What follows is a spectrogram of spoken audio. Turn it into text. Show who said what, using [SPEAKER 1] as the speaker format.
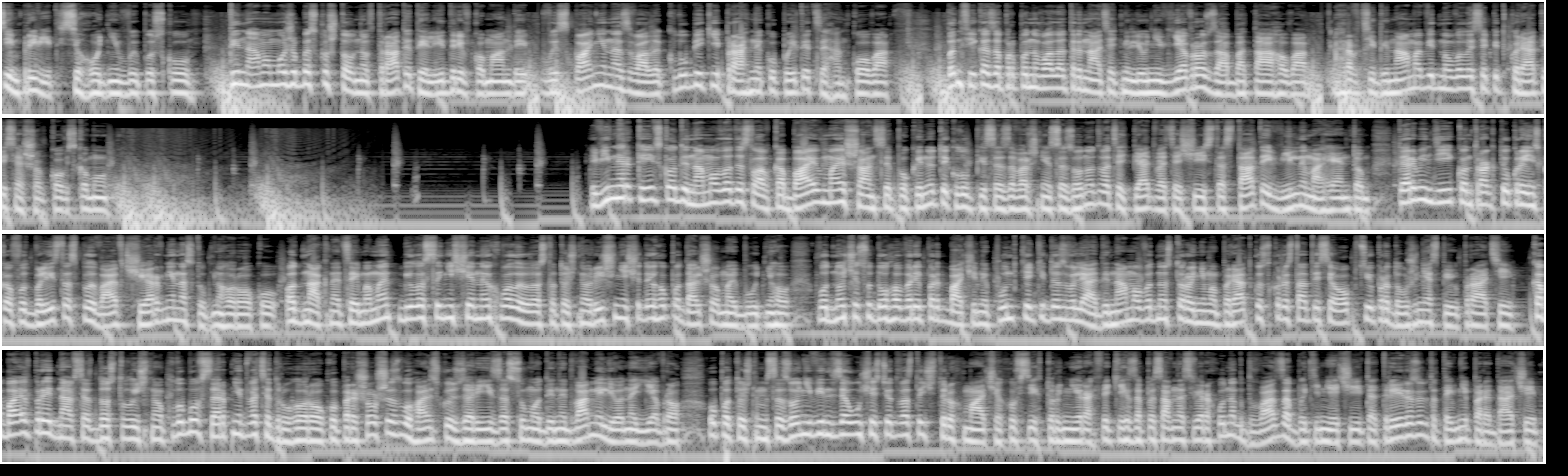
[SPEAKER 1] Всім привіт! Сьогодні в випуску Динамо може безкоштовно втратити лідерів команди. В Іспанії назвали клуб, який прагне купити циганкова. Бенфіка запропонувала 13 мільйонів євро за Батагова. Гравці Динамо відмовилися підкорятися Шавковському. Вінгер київського Динамо Владислав Кабаєв має шанси покинути клуб після завершення сезону 25-26 та стати вільним агентом. Термін дії контракту українського футболіста спливає в червні наступного року. Однак на цей момент білосині ще не ухвалили остаточного рішення щодо його подальшого майбутнього. Водночас у договорі передбачений пункт, який дозволяє Динамо в односторонньому порядку скористатися опцією продовження співпраці. Кабаєв приєднався до столичного клубу в серпні 22-го року, перейшовши з Луганської зорі за суму 1,2 мільйона євро. У поточному сезоні він взяв участь у 24 матчах у всіх турнірах, в яких записав на свій рахунок два забиті м'ячі та три результативні передачі.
